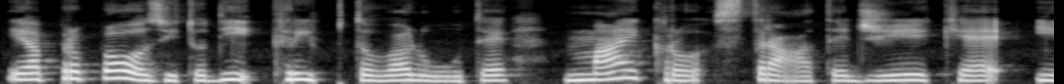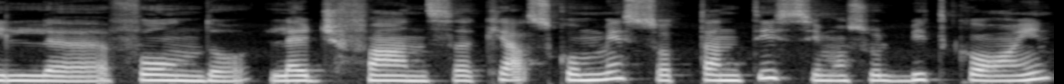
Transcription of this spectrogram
E a proposito di criptovalute, MicroStrategy, che è il fondo l'hedge funds che ha scommesso tantissimo sul Bitcoin,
